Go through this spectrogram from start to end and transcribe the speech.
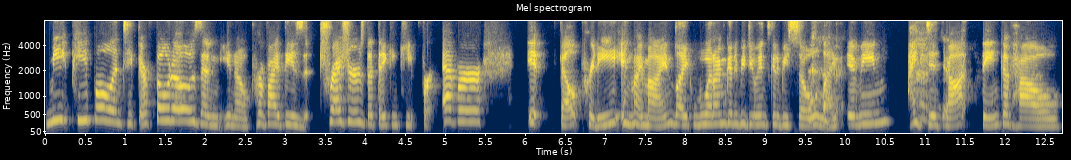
meet people and take their photos and, you know, provide these treasures that they can keep forever. It felt pretty in my mind, like what I'm going to be doing is going to be so life giving. I did yeah. not think of how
